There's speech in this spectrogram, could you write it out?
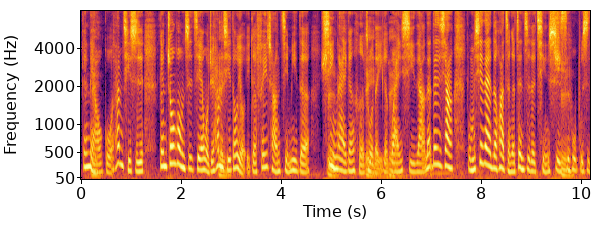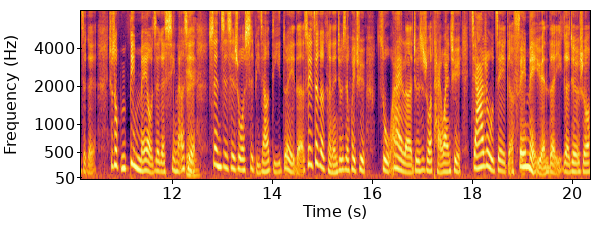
跟辽国，他们其实跟中共之间，我觉得他们其实都有一个非常紧密的信赖跟合作的一个关系，这样。那但是像我们现在的话，整个政治的情势似乎不是这个，就说并没有这个信赖，而且甚至是说是比较敌对的，所以这个可能就是会去阻碍了，就是说台湾去加入这个非美元的一个，就是说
